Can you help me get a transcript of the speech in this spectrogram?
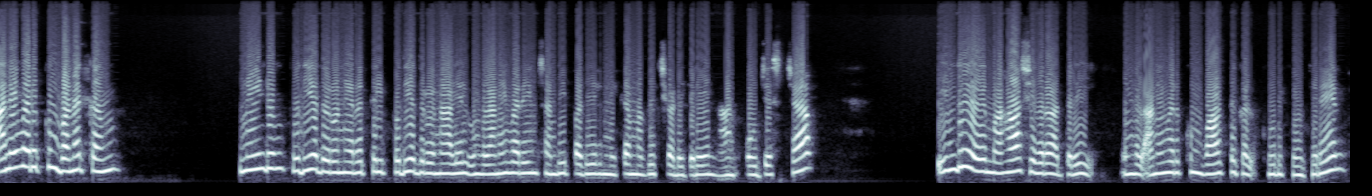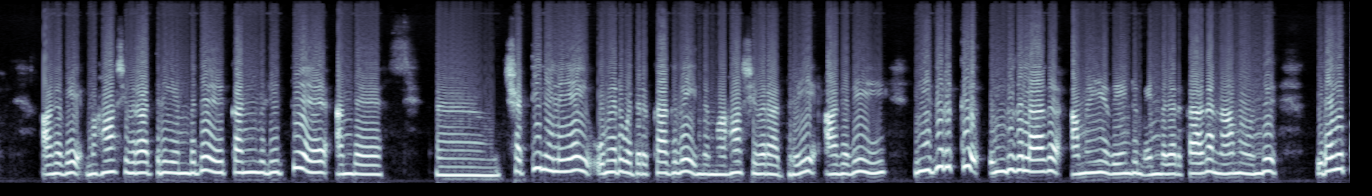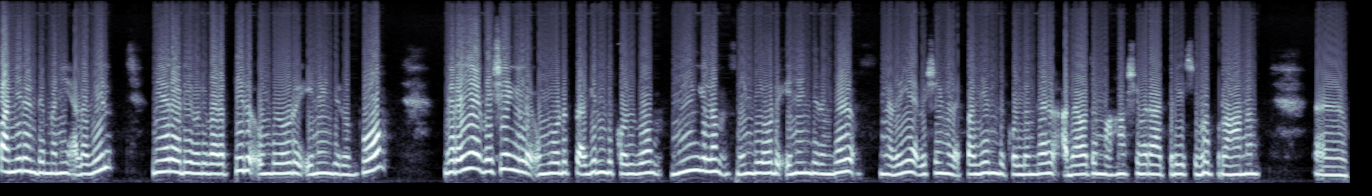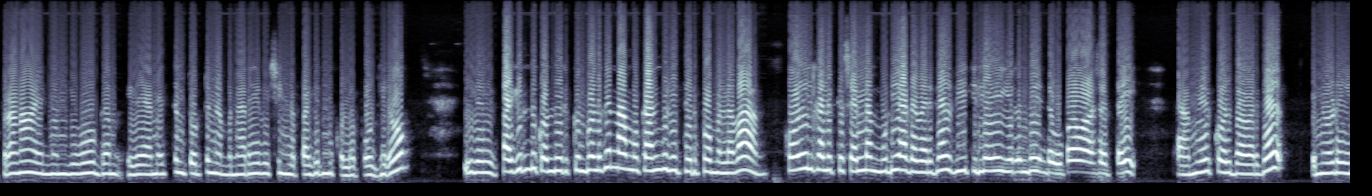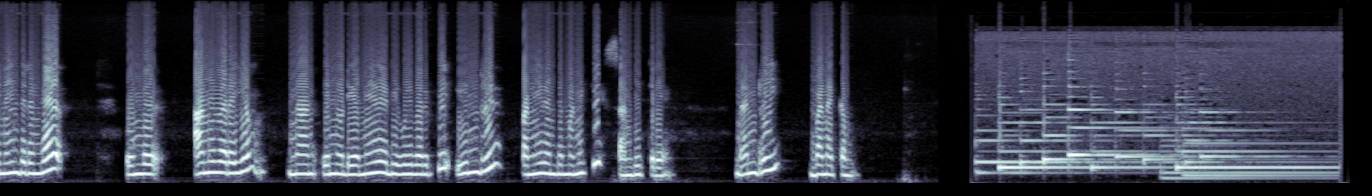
அனைவருக்கும் வணக்கம். மீண்டும் புதியதொரு நேரத்தில் புதியதொரு நாளில் உங்கள் அனைவரையும் சந்திப்பதில் மிக்க மகிழ்ச்சி அடைகிறேன். நான் ஓஜஸ்டா இன்று மகா சிவராத்திரி உங்கள் அனைவருக்கும் வாழ்த்துக்கள் கூறிக்கொள்கிறேன். ஆகவே மகா சிவராத்திரி என்பது கண் விழித்து அந்த ஆஹ், சக்தி நிலையை உணர்வதற்காகவே இந்த மகா சிவராத்திரி ஆகவே இதற்கு உந்துதலாக அமைய வேண்டும் என்பதற்காக நாம வந்து இரவு பன்னிரண்டு மணி அளவில் நேரடி ஒளிபரப்பில் உங்களோடு இணைந்திருப்போம். நிறைய விஷயங்களை உங்களோடு பகிர்ந்து கொள்வோம். நீங்களும் எங்களோடு இணைந்திருங்கள். நிறைய விஷயங்களை பகிர்ந்து கொள்ளுங்கள். அதாவது மகாசிவராத்திரி சிவபுராணம் அஹ், யோகம் இதை அனைத்தும் தொட்டு நம்ம நிறைய விஷயங்களை பகிர்ந்து கொள்ள போகிறோம். இது பகிர்ந்து கொண்டு இருக்கும் பொழுது நாம் கண்விழித்து இருப்போம் அல்லவா? கோயில்களுக்கு செல்ல முடியாதவர்கள் வீட்டிலேயே இருந்து இந்த உபவாசத்தை மேற்கொள்பவர்கள் என்னோடு இணைந்திருங்கள். உங்கள் அனைவரையும் நான் என்னுடைய நேரடி ஒளிபரப்பில் இன்று பன்னிரண்டு மணிக்கு சந்திக்கிறேன். நன்றி வணக்கம்.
